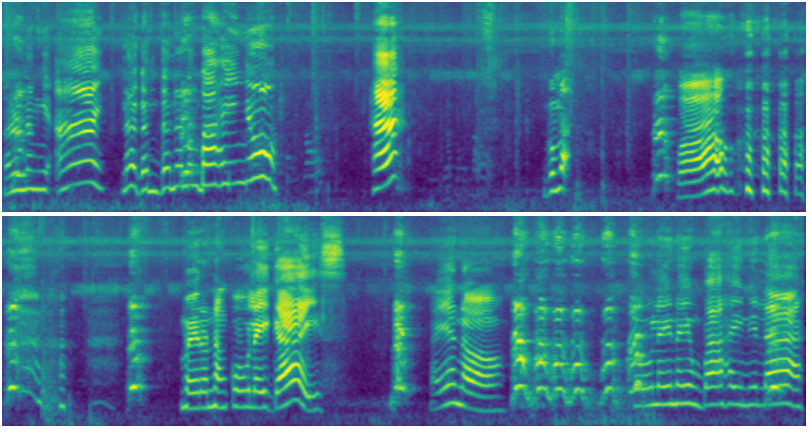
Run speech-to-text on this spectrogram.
Ano nang ay, la ganda na ng bahay nyo. Ha? Guma Wow. Mayroon ng kulay, guys. Ayan oh. Kulay na yung bahay nila.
